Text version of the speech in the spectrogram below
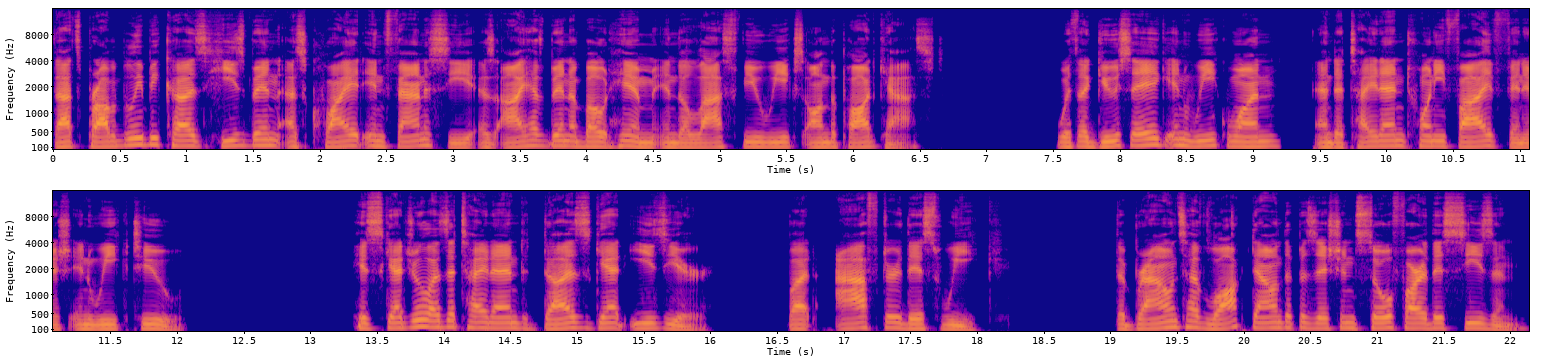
That's probably because he's been as quiet in fantasy as I have been about him in the last few weeks on the podcast. With a goose egg in week one and a tight end 25 finish in week two. His schedule as a tight end does get easier, but after this week, the Browns have locked down the position so far this season,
